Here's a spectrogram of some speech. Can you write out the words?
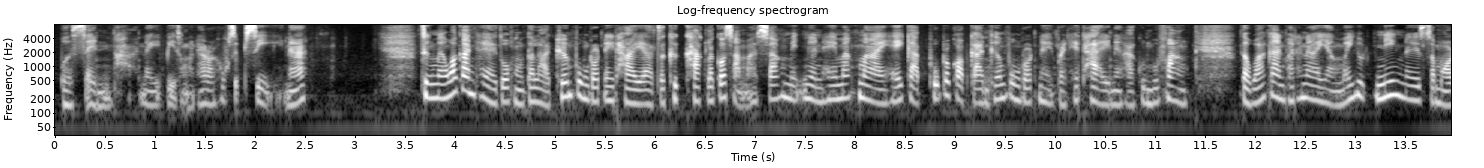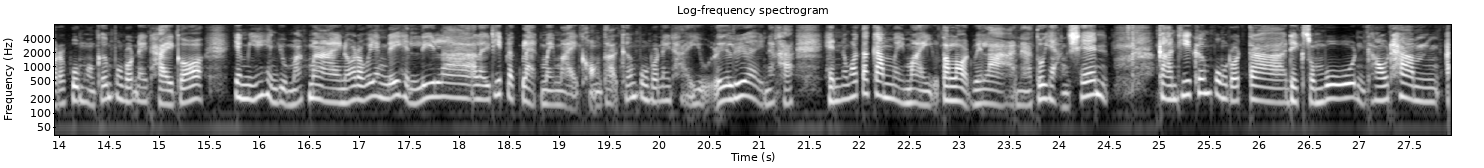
41%ค่ะในปี 2564 นะ ถึงแม้ว่าการขยายตัวของตลาดเครื่องปรุงรสในไทยอาจจะคึกคัก แล้วก็สามารถสร้างเม็ดเงินให้มากมาย ให้กับผู้ประกอบการเครื่องปรุงรสในประเทศไทยนะคะคุณผู้ฟัง แต่ว่าการพัฒนาอย่างไม่หยุดนิ่งในสมรภูมิของเครื่องปรุงรสในไทยก็ยังมีให้เห็นอยู่มากมายเนาะเราก็ยังได้เห็นลีลาอะไรที่แปลกๆใหม่ๆของตลาดเครื่องปรุงรสในไทยอยู่เรื่อยๆนะคะเห็นนวัตกรรมใหม่ๆอยู่ตลอดเวลานะตัวอย่างเช่น การที่เครื่องปรุงรสตราเด็กสมบูรณ์เขาทำไอ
